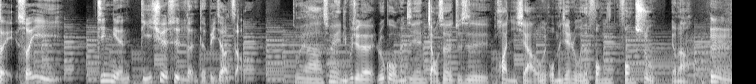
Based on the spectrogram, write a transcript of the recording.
对，所以今年的确是冷的比较早。对啊，所以你不觉得，如果我们今天角色就是换一下，我我们今天如果是枫枫树，有没有？嗯，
